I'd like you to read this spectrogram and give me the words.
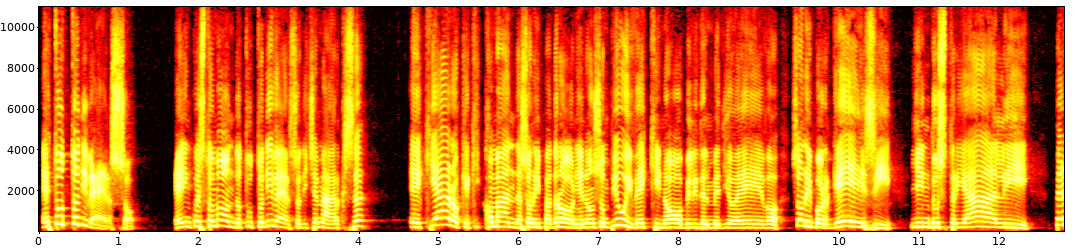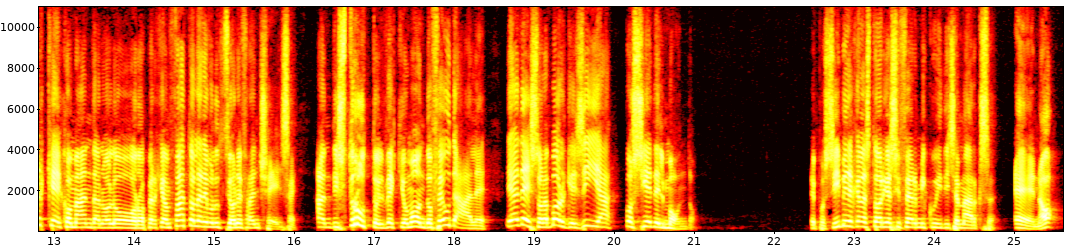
È tutto diverso. E in questo mondo tutto diverso, dice Marx, è chiaro che chi comanda sono i padroni e non sono più i vecchi nobili del Medioevo, sono i borghesi, gli industriali, perché comandano loro? Perché hanno fatto la rivoluzione francese, hanno distrutto il vecchio mondo feudale e adesso la borghesia possiede il mondo. È possibile che la storia si fermi qui, dice Marx? Eh no,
